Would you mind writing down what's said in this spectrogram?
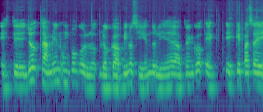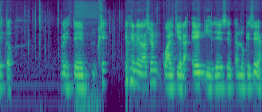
Este, yo también un poco lo, que opino siguiendo la idea que tengo es, que pasa esto. Este, ge- generación cualquiera, X, Y, Z, lo que sea.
